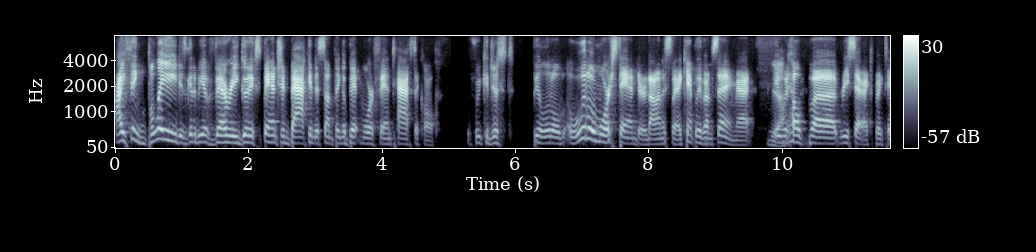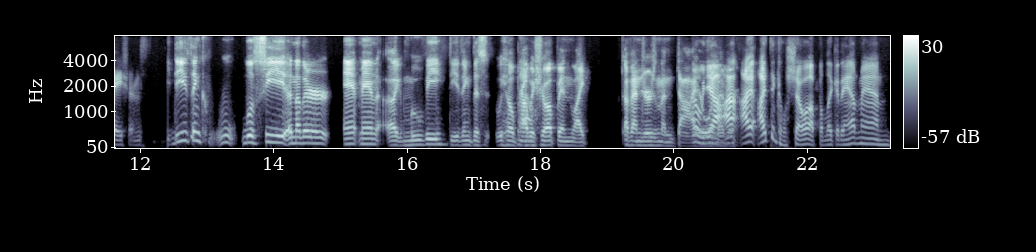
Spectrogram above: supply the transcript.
I, think Blade is going to be a very good expansion back into something a bit more fantastical. If we could just be a little a little more standard, honestly, I can't believe I'm saying that. Yeah. It would help uh, reset expectations. Do you think we'll see another Ant Man like movie? Do you think this he'll probably no. show up in like Avengers and then die? Oh yeah, I, I, I think he'll show up, but like an Ant Man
